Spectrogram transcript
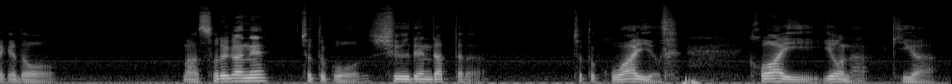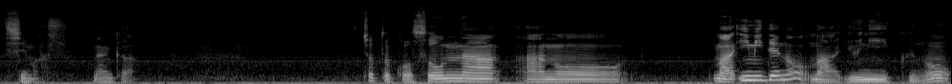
だけどまあそれがねちょっとこう終電だったらちょっと怖いよ 怖いような気がします。なんかちょっとこうそんなあのまあ意味での、まあ、ユニークの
